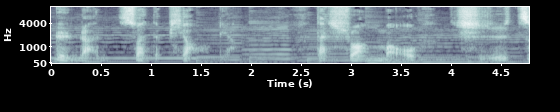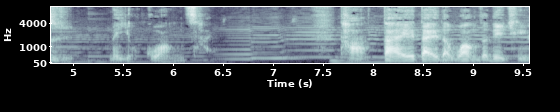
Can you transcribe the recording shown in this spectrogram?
仍然算得漂亮，但双眸迟滞，没有光彩。他呆呆地望着那群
